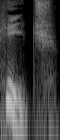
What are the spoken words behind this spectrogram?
peach.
